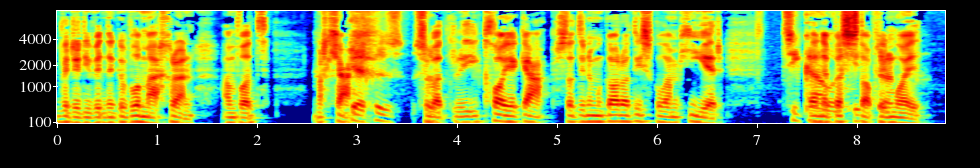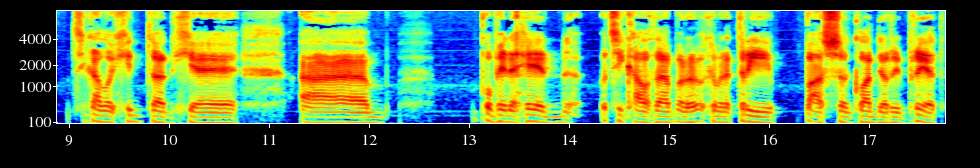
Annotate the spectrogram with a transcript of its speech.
fedrith di fynd yn gyflymach rhan, am fod Mae'r llall, yeah, so, bod, i cloi y gap, so dyn nhw'n gorfod disgwyl am hir yn y bus stop ddim mwy. Ti'n gael o'i hyndan lle um, pob hyn a hyn, ti'n cael oedd mae'r ma dri bus yn glanio'r un pryd.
